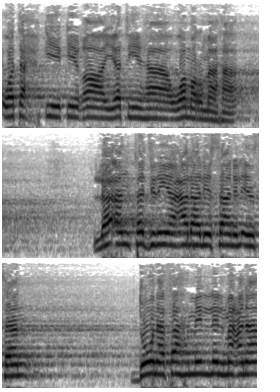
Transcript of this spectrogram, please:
وتحقيق غايتها ومرماها. لا أن تجري على لسان الإنسان دون فهم للمعنى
